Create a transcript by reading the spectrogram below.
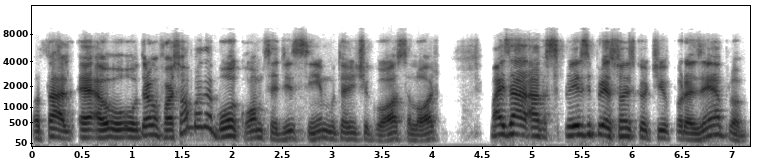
Otário, é, o, o, Dragon Force é uma banda boa, como você disse, sim, muita gente gosta, lógico. Mas a, as primeiras impressões que eu tive, por exemplo,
